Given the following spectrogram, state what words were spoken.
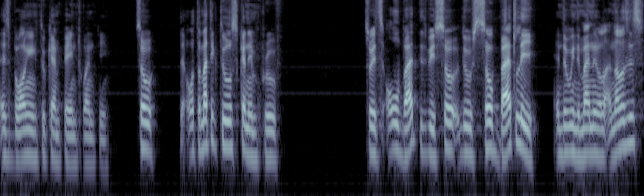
is belonging to campaign 20. So the automatic tools can improve. So it's all bad that we so, do so badly in doing the manual analysis.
